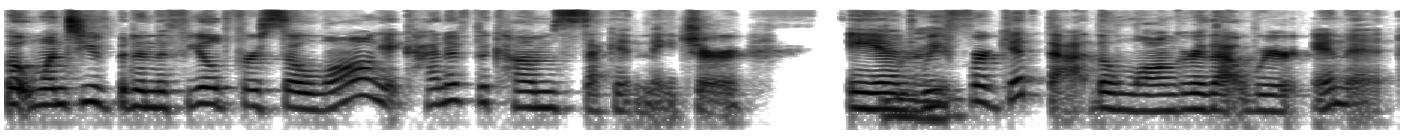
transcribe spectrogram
But once you've been in the field for so long, it kind of becomes second nature. And right. we forget that the longer that we're in it.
